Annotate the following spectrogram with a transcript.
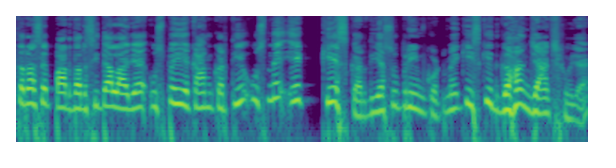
तरह से पारदर्शिता ला जाए, उस पर यह काम करती है। उसने एक केस कर दिया सुप्रीम कोर्ट में कि इसकी गहन जाँच हो जाए।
